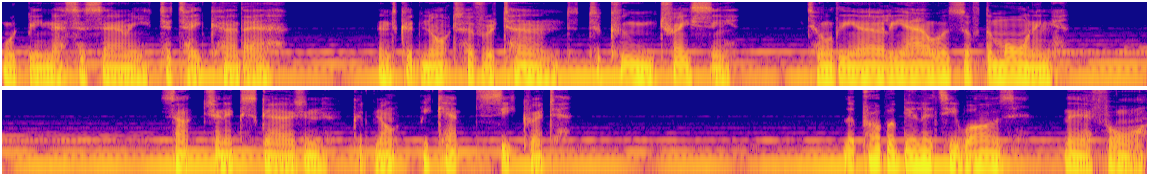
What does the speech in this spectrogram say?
would be necessary to take her there, and could not have returned to Coombe Tracey till the early hours of the morning. Such an excursion could not be kept secret. The probability was, therefore,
